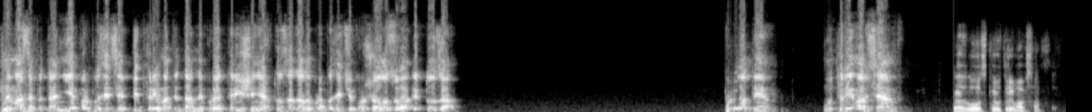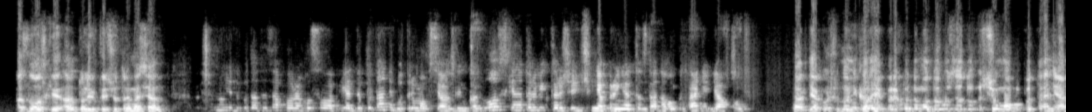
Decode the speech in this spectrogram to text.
Нема запитань. Є пропозиція підтримати даний проект рішення. Хто за дану пропозицію, прошу голосувати. Хто за? Проти? Утримався? Козловський утримався. Козловський Анатолій Вікторович утримався. Шановні депутати, за проголосувало 5 депутатів, утримався один Козловський Анатолій Вікторович. Рішення прийнято з даного питання. Дякую. Так, дякую, шановні колеги. Переходимо до розгляду сьомого питання.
